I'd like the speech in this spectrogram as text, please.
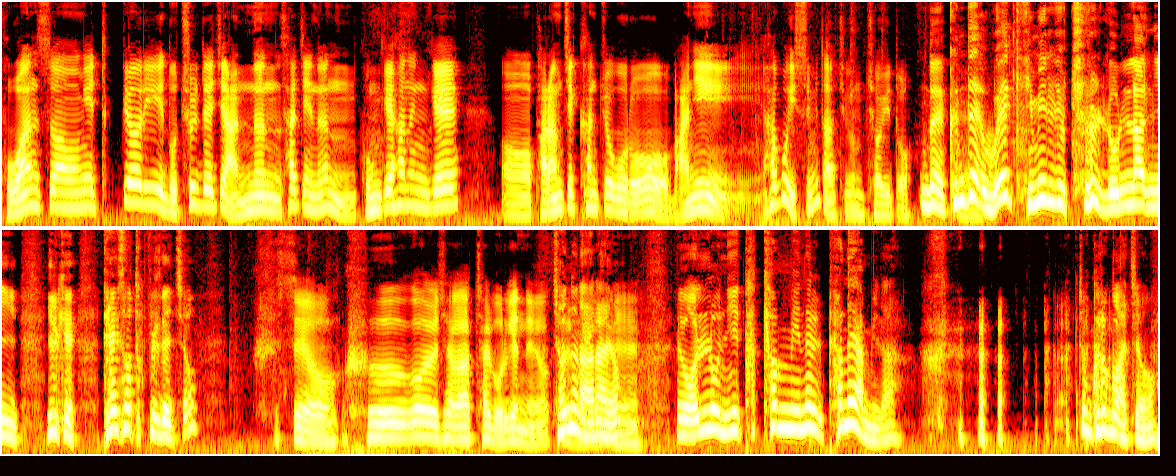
보안성이 특별히 노출되지 않는 사진은 공개하는 게 어, 바람직한 쪽으로 많이 하고 있습니다. 지금 저희도. 네. 근데 네. 왜 기밀 유출 논란이 이렇게 대서특필됐죠? 글쎄요. 그걸 제가 잘 모르겠네요. 저는 알아요. 네. 언론이 탁현민을 편애합니다. 좀 그런 것 같죠.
